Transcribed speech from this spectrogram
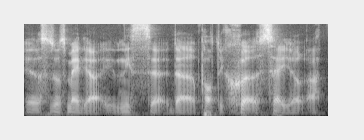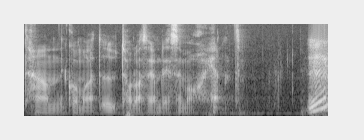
Eh, Östersunds media, Nisse, där Patrik Sjö säger att han kommer att uttala sig om det som har hänt. Mm,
